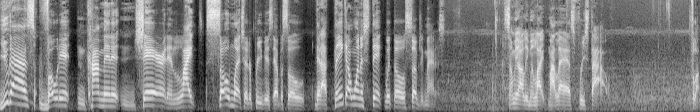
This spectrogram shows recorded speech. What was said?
You guys voted and commented and shared and liked so much of the previous episode that I think I want to stick with those subject matters. Some of y'all even like my last freestyle flow.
